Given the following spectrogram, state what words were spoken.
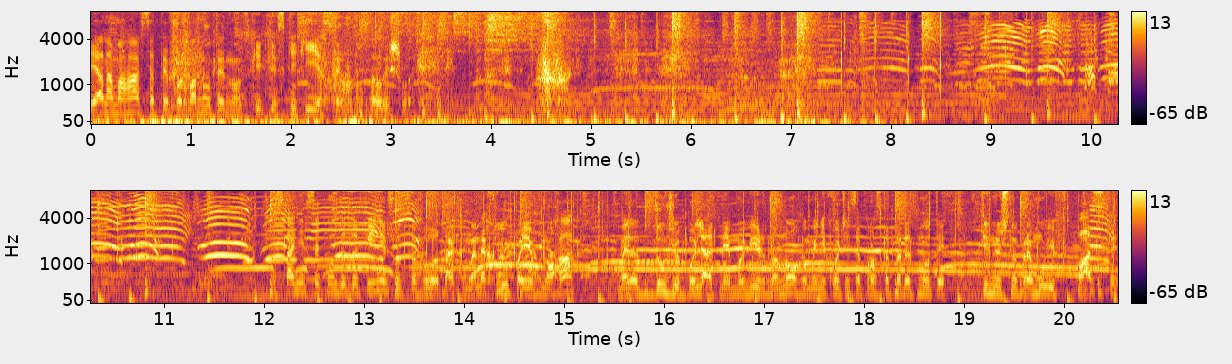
Я намагався типу рванути, ну скільки, скільки є сил залишилось. Останні секунди до фінішу це було так. Мене хлюпає в ногах, мене дуже болять неймовірно ноги. Мені хочеться просто перетнути фінішну пряму і впасти.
